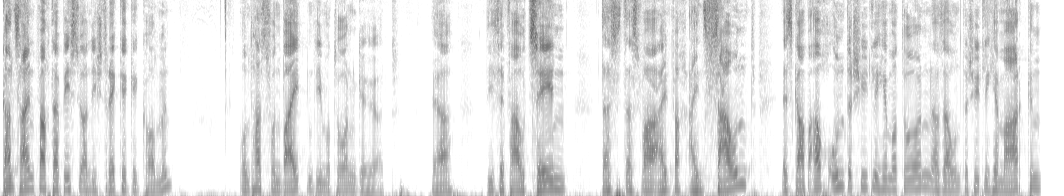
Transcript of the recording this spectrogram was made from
Ganz einfach, da bist du an die Strecke gekommen und hast von Weitem die Motoren gehört. Ja, diese V10, das, das war einfach ein Sound. Es gab auch unterschiedliche Motoren, also unterschiedliche Marken,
